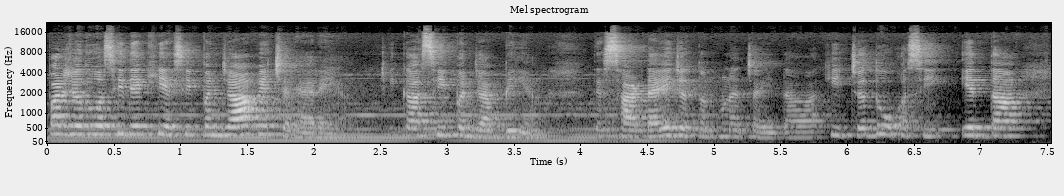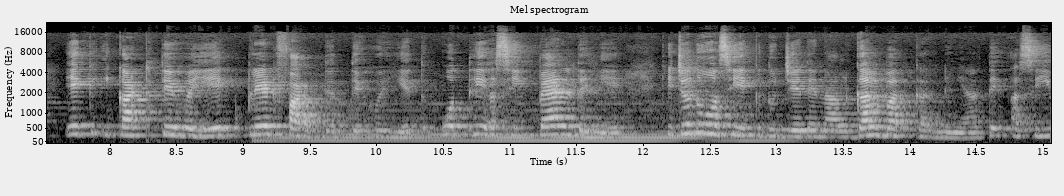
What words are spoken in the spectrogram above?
ਪਰ ਜਦੋਂ ਅਸੀਂ ਦੇਖੀਏ, ਅਸੀਂ ਪੰਜਾਬ ਵਿੱਚ ਰਹਿ ਰਹੇ ਹਾਂ, ਠੀਕ ਆ, ਅਸੀਂ ਪੰਜਾਬੀ ਆ ਤੇ ਸਾਡਾ ਇਹ ਯਤਨ ਹੋਣਾ ਚਾਹੀਦਾ ਵਾ ਕਿ ਜਦੋਂ ਅਸੀਂ ਇਦਾਂ ਇੱਕ ਇਕੱਠ ਤੇ ਹੋਈਏ, ਇੱਕ ਪਲੇਟਫਾਰਮ ਦੇ ਉੱਤੇ ਹੋਈਏ, ਤੇ ਉੱਥੇ ਅਸੀਂ ਪਹਿਲ ਦਈਏ ਕਿ ਜਦੋਂ ਅਸੀਂ ਇੱਕ ਦੂਜੇ ਦੇ ਨਾਲ ਗੱਲਬਾਤ ਕਰਨੀ ਆ, ਤੇ ਅਸੀਂ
